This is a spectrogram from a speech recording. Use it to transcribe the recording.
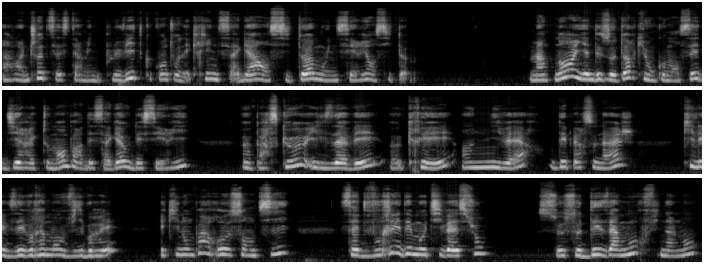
Un one-shot, ça se termine plus vite que quand on écrit une saga en six tomes ou une série en six tomes. Maintenant, il y a des auteurs qui ont commencé directement par des sagas ou des séries euh, parce que ils avaient euh, créé un univers ou des personnages qui les faisaient vraiment vibrer et qui n'ont pas ressenti cette vraie démotivation, ce, désamour finalement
